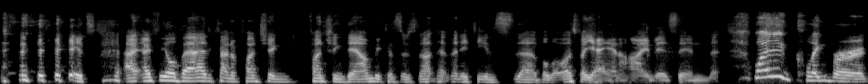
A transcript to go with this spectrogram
it's I, I, feel bad kind of punching punching down because there's not that many teams uh, below us but yeah anaheim is in why did klingberg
